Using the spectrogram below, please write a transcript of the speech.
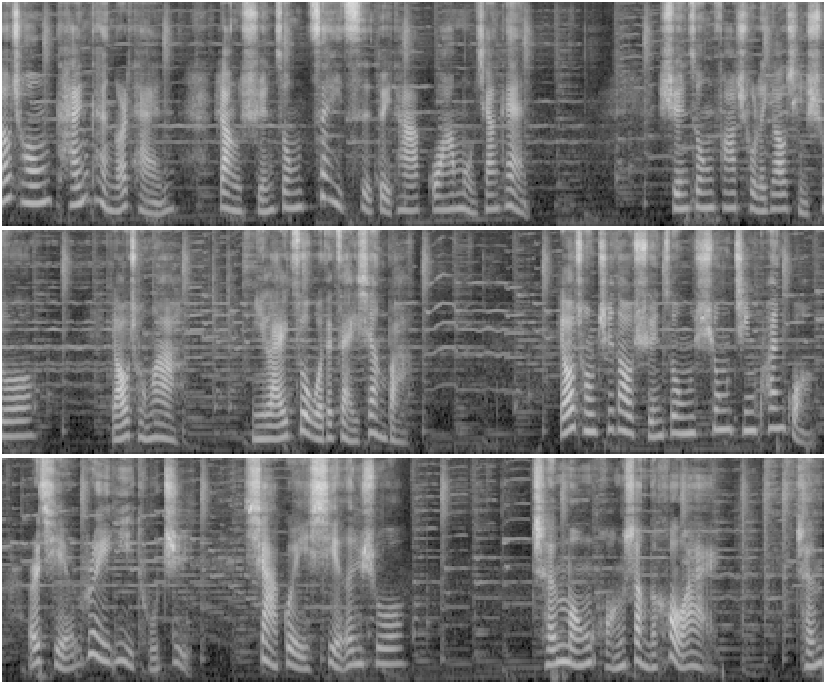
姚崇侃侃而谈，让玄宗再次对他刮目相看。玄宗发出了邀请，说：“姚崇啊，你来做我的宰相吧。”姚崇知道玄宗胸襟宽广，而且锐意图治。下跪谢恩说：“承蒙皇上的厚爱，臣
